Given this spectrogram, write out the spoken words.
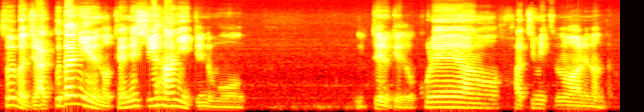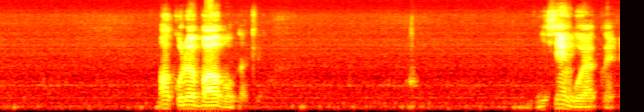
そういえば、ジャック・ダニエルのテネシー・ハニーっていうのも売ってるけど、これ、あの、蜂蜜のあれなんだろう。まあ、これはバーボンだけど。2500円。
